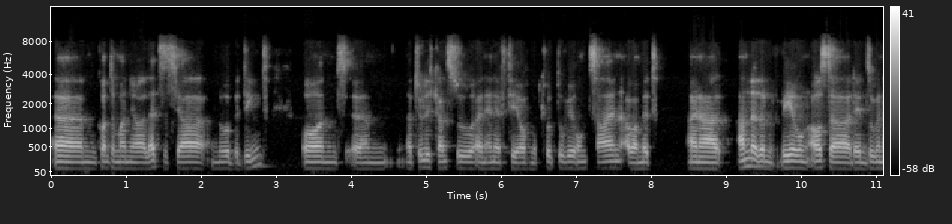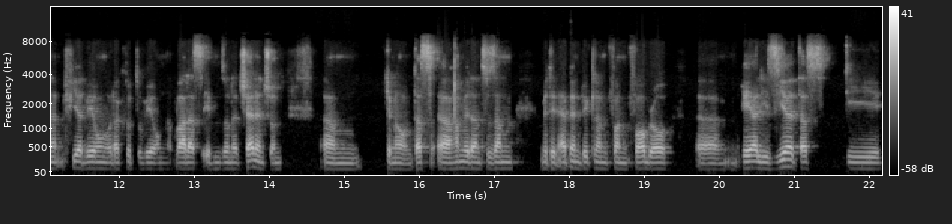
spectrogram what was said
Ähm, konnte man ja letztes Jahr nur bedingt. Und ähm, natürlich kannst du ein NFT auch mit Kryptowährung zahlen, aber mit einer anderen Währung außer den sogenannten Fiat-Währungen oder Kryptowährungen war das eben so eine Challenge. Und ähm, genau, das äh, haben wir dann zusammen mit den App-Entwicklern von Forbro ähm, realisiert, dass die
